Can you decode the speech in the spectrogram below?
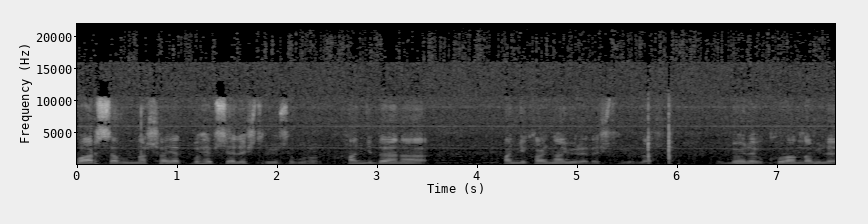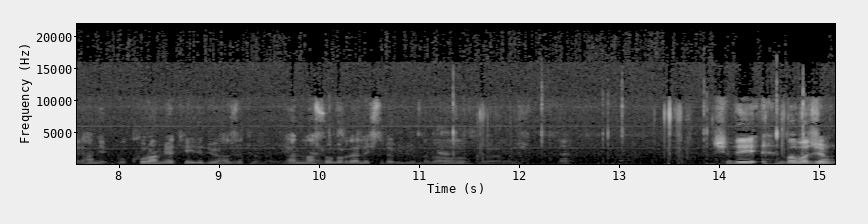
Varsa bunlar şayet bu hepsi eleştiriyorsa bunu hangi dayanağa, hangi kaynağa göre eleştiriyorlar? Böyle Kur'an'da bile hani Kur'an bile teyit ediyor Hazreti Ömer. Yani nasıl evet. olur da eleştirebiliyorlar? Ben evet. onu Şimdi babacığım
